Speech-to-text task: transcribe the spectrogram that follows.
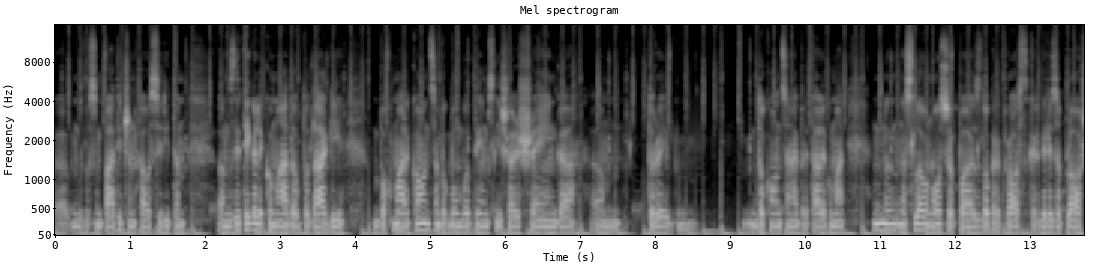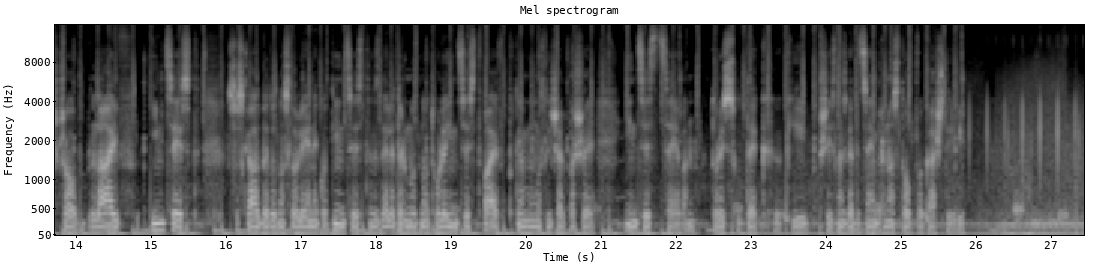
um, zelo simpatičen house ritem. Um, zdaj tega le komada v podlagi bo mal konc, ampak bomo potem slišali še enega, um, torej do konca najprej tale komad. Naslov nosijo pa zelo preprost, ker gre za ploščo Live Incest, so skladbe tudi naslovljene kot Incest, zdaj le trenutno tole Incest 5, potem bomo slišali pa še Incest 7, torej sutek, ki 16. decembra nastopa v K4.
